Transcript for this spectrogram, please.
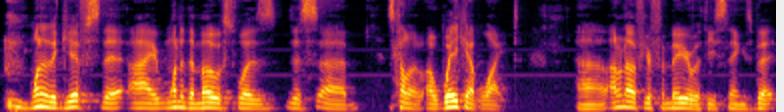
one of the gifts that I wanted the most was this. Uh, it's called a, a wake up light. Uh, I don't know if you're familiar with these things, but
